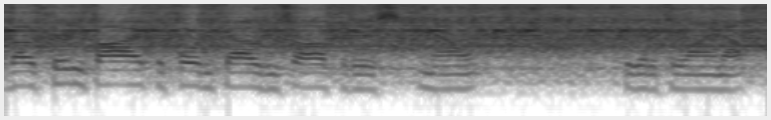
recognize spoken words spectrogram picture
about 35 to 40 thousandths off of this mount to get it to line up.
